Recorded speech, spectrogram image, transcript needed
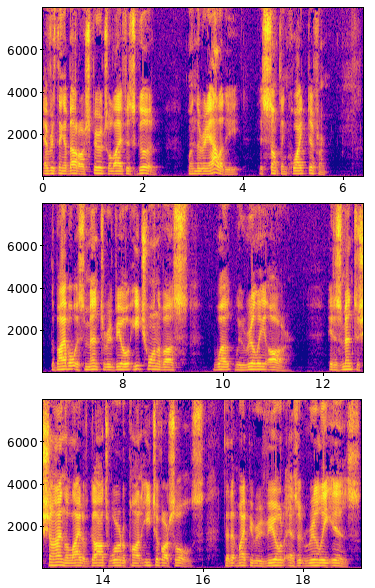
Everything about our spiritual life is good, when the reality is something quite different. The Bible is meant to reveal each one of us what we really are. It is meant to shine the light of God's Word upon each of our souls that it might be revealed as it really is.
